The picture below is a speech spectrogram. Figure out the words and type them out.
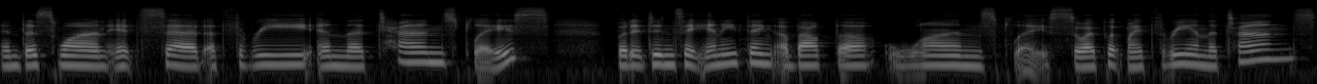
in this one it said a 3 in the tens place, but it didn't say anything about the ones place. So I put my 3 in the tens.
